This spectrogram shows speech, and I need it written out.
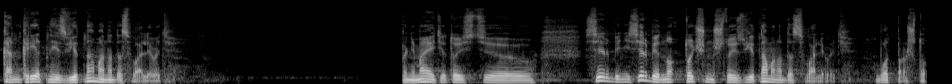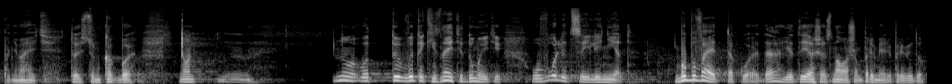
конкретно из Вьетнама надо сваливать. Понимаете? То есть э, Сербия, не Сербия, но точно, что из Вьетнама надо сваливать. Вот про что, понимаете? То есть он как бы... Он, ну, вот вы такие, знаете, думаете, уволиться или нет. Ну, бывает такое, да? Это я сейчас на вашем примере приведу.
